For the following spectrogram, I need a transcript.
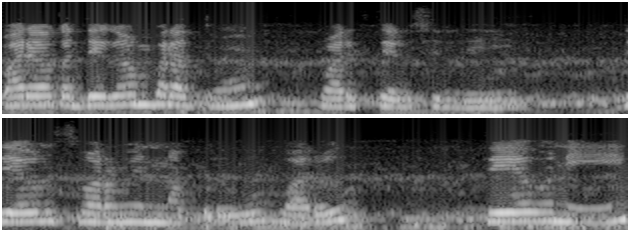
వారి యొక్క దిగంబరత్వం వారికి తెలిసింది. దేవుని స్వరం విన్నప్పుడు వారు దేవుని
